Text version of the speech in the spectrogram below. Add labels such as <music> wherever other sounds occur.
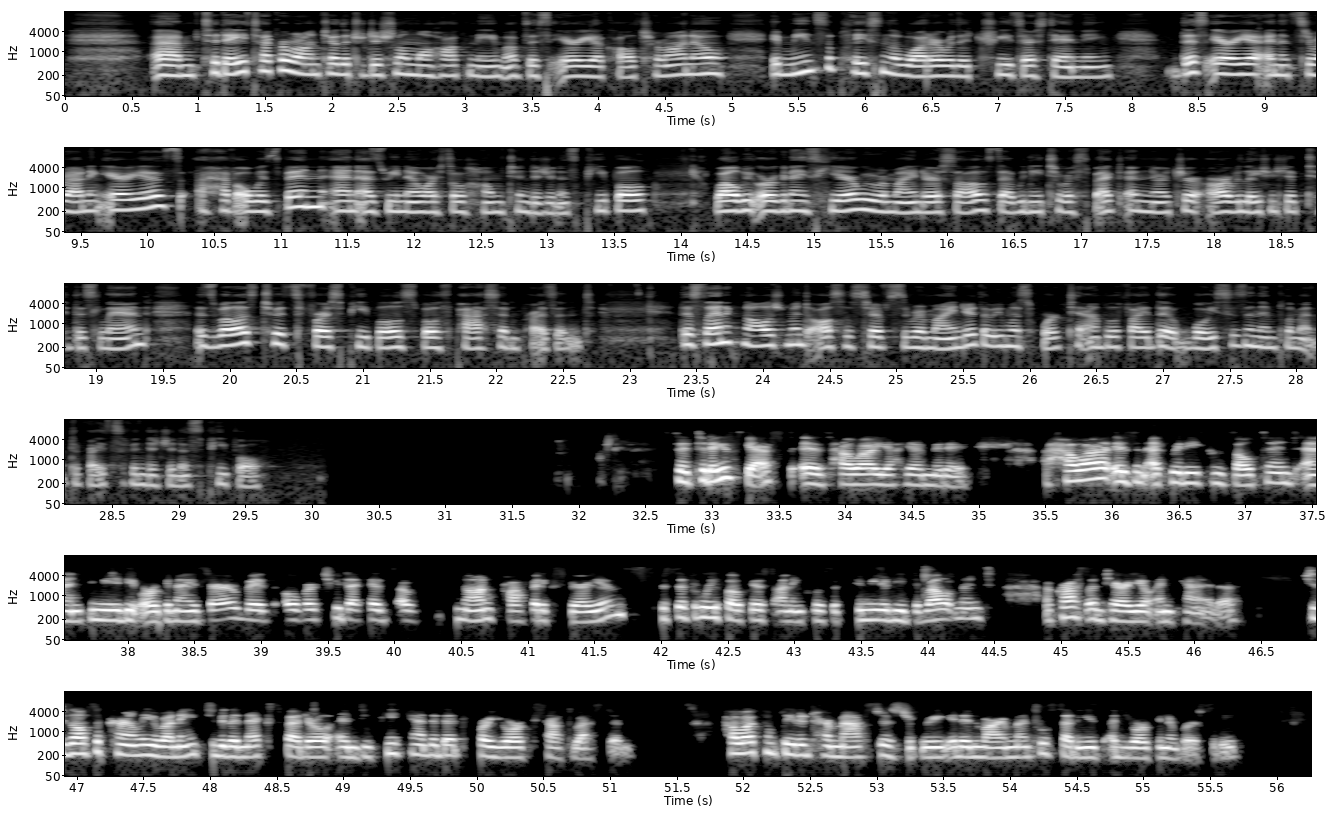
Um, today, Tkaronto, the traditional Mohawk name of this area called Toronto, it means the place in the water where the trees are standing. This area and its surrounding areas have always been, and as we know, are still home to Indigenous people. While we organize here, we remind ourselves that we need to respect and nurture our relationship to this land, as well as to its first peoples, both past and present. This land acknowledgement also serves as a reminder that we must work to amplify the voices and implement the rights of Indigenous people. So today's guest is Hawa Yahya Mire. Hawa is an equity consultant and community organizer with over two decades of nonprofit experience, specifically focused on inclusive community development across Ontario and Canada. She's also currently running to be the next federal NDP candidate for York South-Weston. Hawa completed her master's degree in environmental studies at York University.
